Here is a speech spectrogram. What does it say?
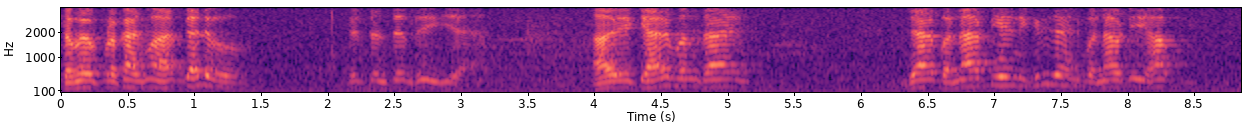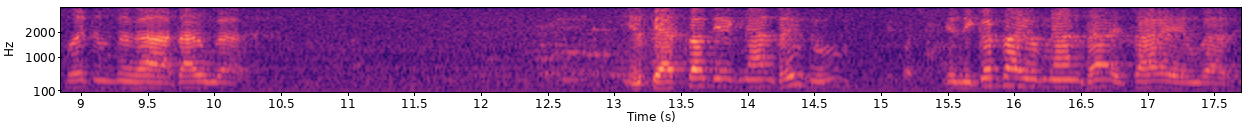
તમે પ્રકાશમાં હાથ ગાડ્યો એ ચંચળ થઈ ગયા. હવે એ ક્યારે બંધ થાય? જયારે બનાવટી એ નીકળી જાય ને બનાવટી હા તોય તમે હા તારું ગા એટલે પેસતા જે જ્ઞાન થયું હતું એ નીકળતા એવું જ્ઞાન થાય સારા ઊંઘ ગાળે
